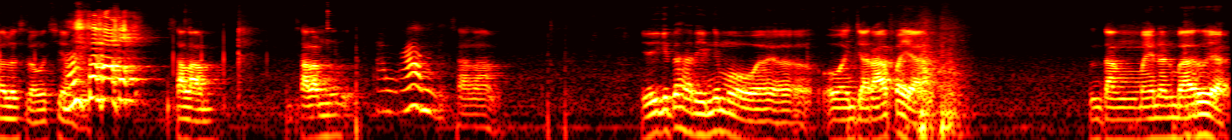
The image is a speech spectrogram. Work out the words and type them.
Halo, selamat siang. Salam. Salam dulu. Salam. Salam. Jadi kita hari ini mau eh, wawancara apa ya? Tentang mainan baru ya?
